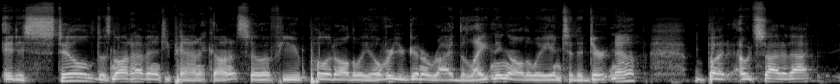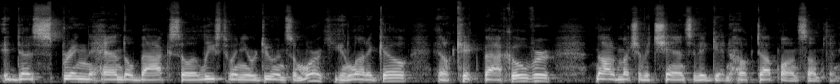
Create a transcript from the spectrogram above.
It is still does not have anti panic on it, so if you pull it all the way over, you're going to ride the lightning all the way into the dirt nap. But outside of that, it does spring the handle back, so at least when you're doing some work, you can let it go. It'll kick back over. Not much of a chance of it getting hooked up on something.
